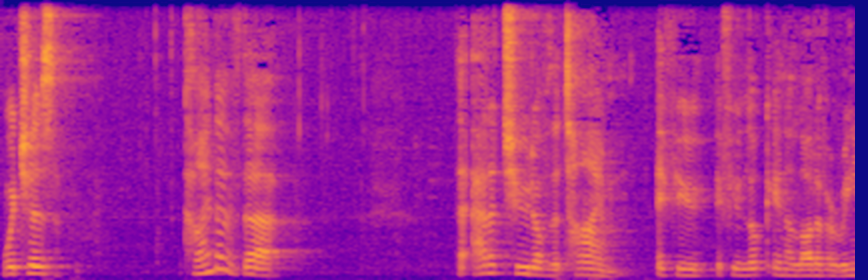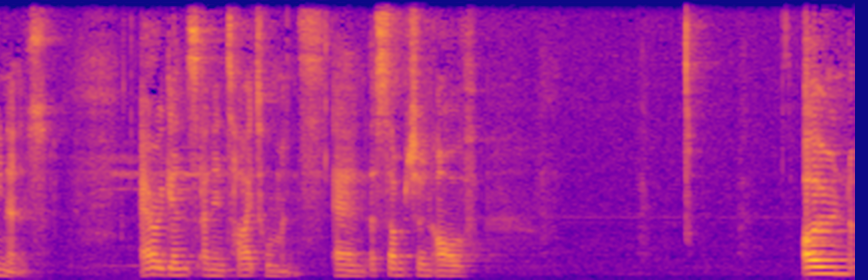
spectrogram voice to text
which is kind of the the attitude of the time if you if you look in a lot of arenas arrogance and entitlements and assumption of own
